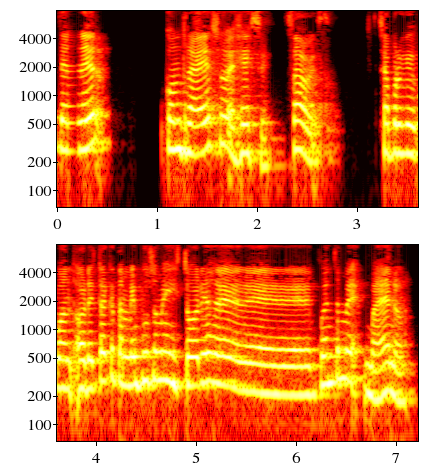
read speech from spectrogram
tener contra eso es ese, ¿sabes? O sea, porque cuando, ahorita que también puso mis historias de, de, cuéntame, bueno,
